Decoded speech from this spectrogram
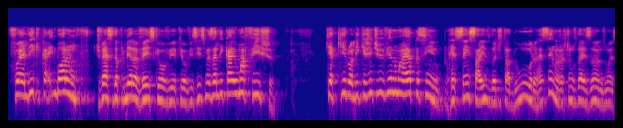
Foi ali que, embora não tivesse da primeira vez que eu ouvi que eu vi isso, mas ali caiu uma ficha que aquilo ali que a gente vivia numa época assim, recém saído da ditadura, recém não, já tinha uns 10 anos, mas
